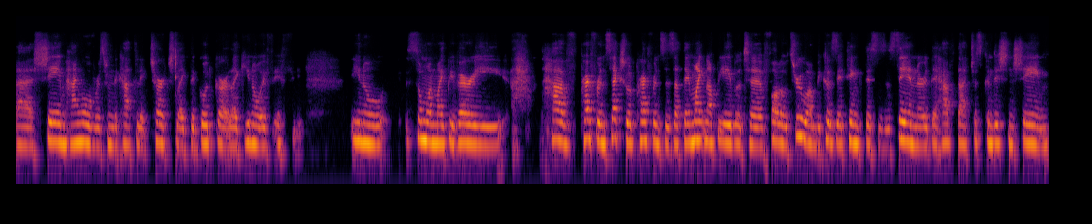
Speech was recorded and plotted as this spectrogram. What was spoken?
uh, shame hangovers from the catholic church like the good girl like you know if if you know someone might be very have preference sexual preferences that they might not be able to follow through on because they think this is a sin or they have that just conditioned shame.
